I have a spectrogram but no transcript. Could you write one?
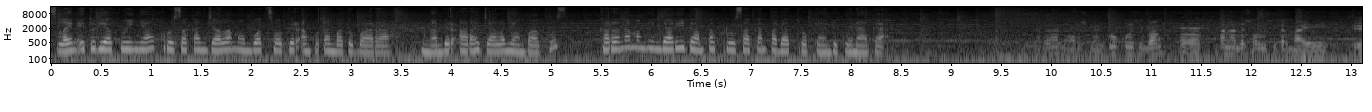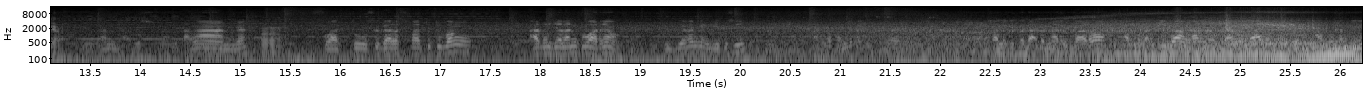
Selain itu diakuinya, kerusakan jalan membuat sopir angkutan batu bara mengambil arah jalan yang bagus karena menghindari dampak kerusakan pada truk yang digunakan. Sebenarnya harus main pukul sih bang, uh -uh. kan ada solusi terbaik. Iya. Kan harus main tangan kan. Uh -uh. Suatu segala sesuatu tuh bang ada jalan keluarnya. Jadi kan kayak gitu sih anggapannya kayak gitu kalau kita tidak menarik baro apalagi bang kan cari lari apalagi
